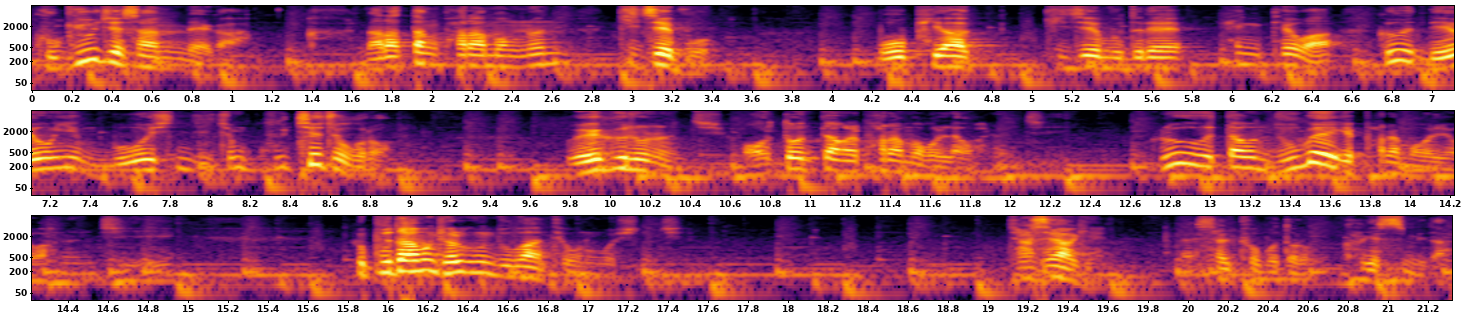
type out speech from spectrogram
국유재산 매각, 나라 땅 팔아먹는 기재부, 모피아 기재부들의 행태와 그 내용이 무엇인지 좀 구체적으로 왜 그러는지, 어떤 땅을 팔아먹으려고 하는지, 그리고 그 땅은 누구에게 팔아먹으려고 하는지 그 부담은 결국 누구한테 오는 것인지 자세하게 살펴보도록 하겠습니다.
